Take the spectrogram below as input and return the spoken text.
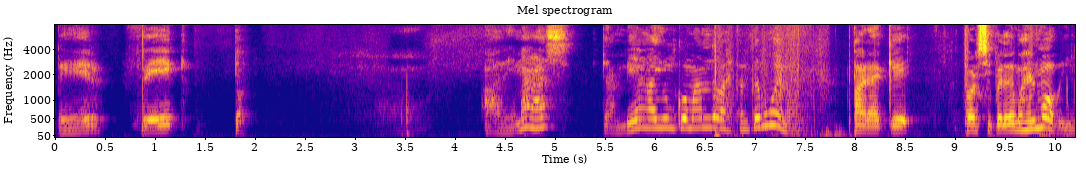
Perfecto. Además, también hay un comando bastante bueno para que, por si perdemos el móvil.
